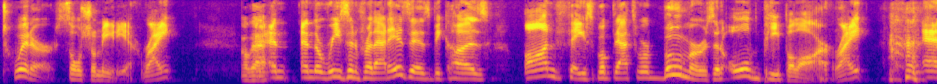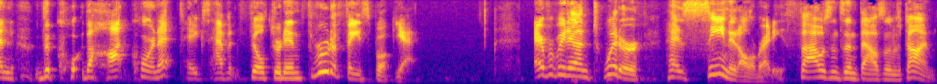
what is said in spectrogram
Twitter, social media, right? Okay. And and the reason for that is is because on Facebook that's where boomers and old people are, right? and the the hot Cornette takes haven't filtered in through to Facebook yet. Everybody on Twitter has seen it already, thousands and thousands of times.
